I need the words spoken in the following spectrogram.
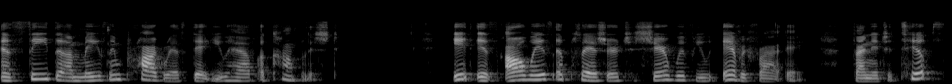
and see the amazing progress that you have accomplished. It is always a pleasure to share with you every Friday financial tips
